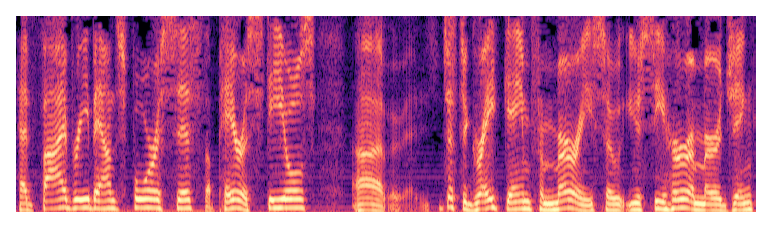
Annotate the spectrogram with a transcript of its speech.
had five rebounds, four assists, a pair of steals. Uh, just a great game from Murray. So you see her emerging.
